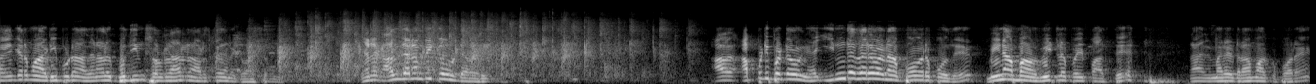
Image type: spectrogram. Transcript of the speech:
பயங்கரமாக அடிபடும். அதனால் குதின்னு சொல்கிறாருன்னு அர்த்தம் எனக்கு வசந்தம் எனக்கு அந்த நம்பிக்கை உண்டு அவருக்கு. அப்படிப்பட்டவங்க இந்த தடவை நான் போகிற போது மீனாம்மா வீட்டில் போய் பார்த்து நான் இது மாதிரி ட்ராமாவுக்கு போகிறேன்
